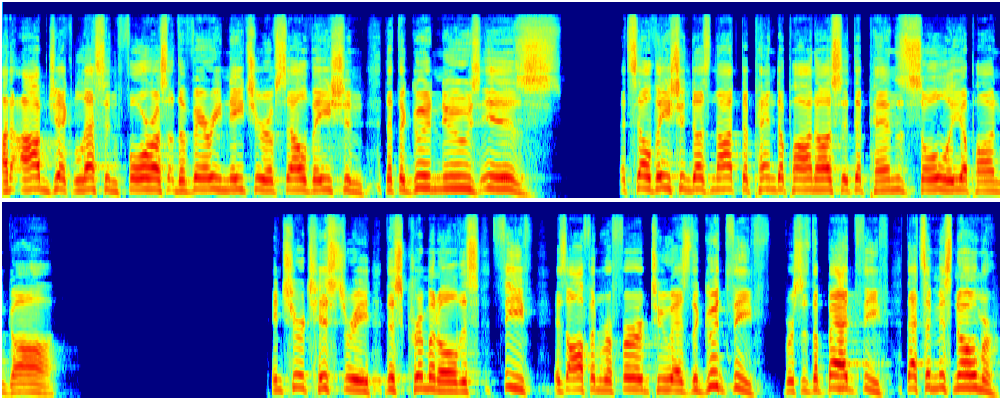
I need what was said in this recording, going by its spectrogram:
an object lesson for us of the very nature of salvation that the good news is that salvation does not depend upon us, it depends solely upon God. In church history, this criminal, this thief, is often referred to as the good thief versus the bad thief. That's a misnomer.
